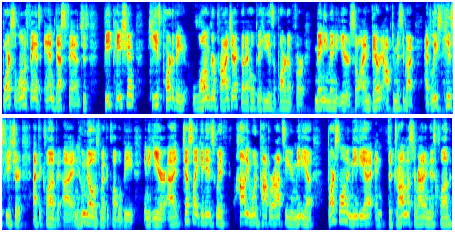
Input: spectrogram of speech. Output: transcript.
Barcelona fans and Des fans, just be patient. He is part of a longer project that I hope that he is a part of for many, many years. So I'm very optimistic about at least his future at the club. Uh, and who knows where the club will be in a year. Uh, just like it is with Hollywood paparazzi or media, Barcelona media and the drama surrounding this club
